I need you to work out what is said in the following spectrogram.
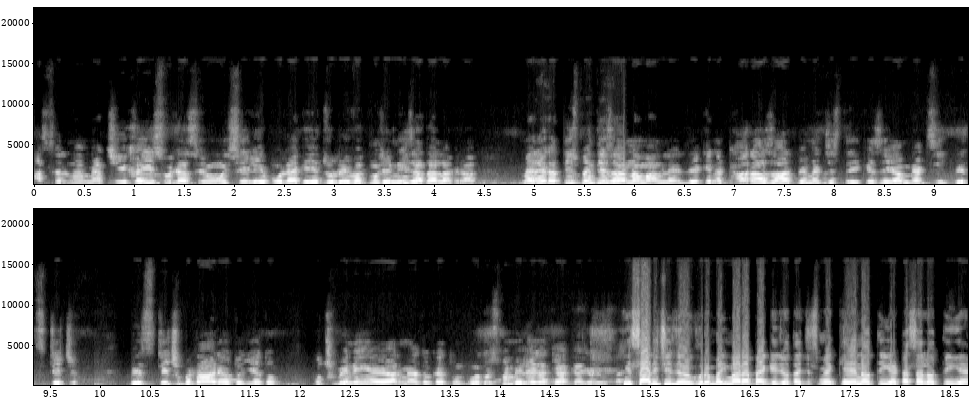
اصل میں میں چیخا ہی اس وجہ سے ہوں اسی لیے بولا کہ یہ جولری ورک مجھے نہیں زیادہ لگ رہا۔ میں نے کہا تیس پینتیس ہزار نہ مانگ لیں لیکن اٹھارہ ہزار روپے میں جس طریقے سے آپ maxi with stitch with stitch بتا رہے ہو تو یہ تو کچھ بھی نہیں ہے یار میں تو کہتا ہوں وہ تو اس میں ملے گا کیا؟ کیا یہ ہوتا ہے؟ یہ ساری چیزیں خورم بھائی ہمارا پیکج ہوتا ہے جس میں کین ہوتی ہے ٹسل ہوتی ہے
